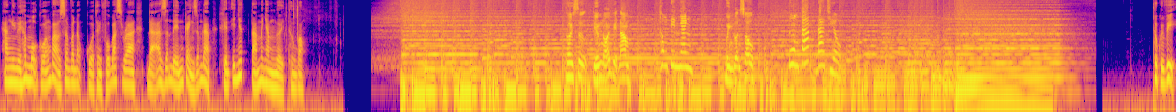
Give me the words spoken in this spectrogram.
hàng nghìn người hâm mộ cố gắng vào sân vận động của thành phố Basra đã dẫn đến cảnh dẫm đạp khiến ít nhất 85 người thương vong. Thời sự tiếng nói Việt Nam Thông tin nhanh Bình luận sâu Tương tác đa chiều Thưa quý vị,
